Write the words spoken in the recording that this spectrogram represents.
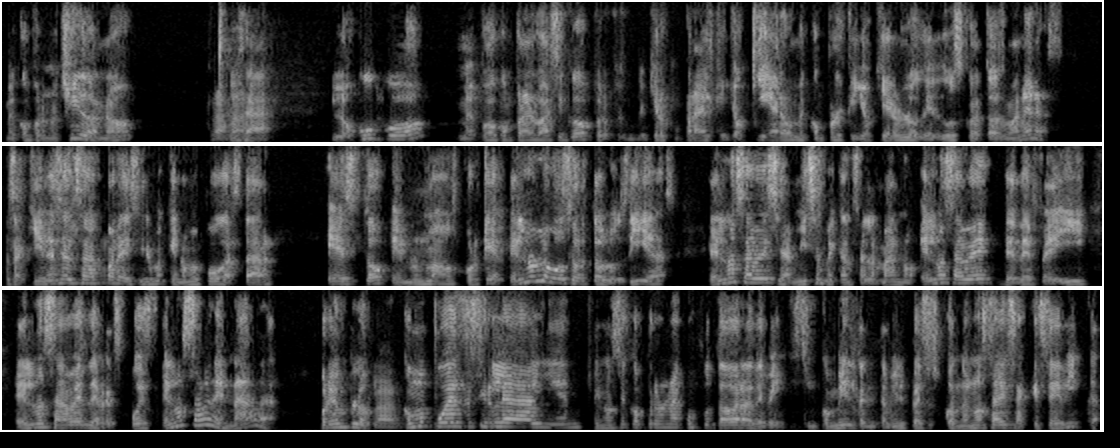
me compro uno chido, ¿no? O sea, lo ocupo, me puedo comprar el básico, pero pues me quiero comprar el que yo quiero, me compro el que yo quiero, lo deduzco de todas maneras. O sea, ¿quién es el SAT para decirme que no me puedo gastar esto en un mouse? ¿Por qué? Él no lo va a usar todos los días, él no sabe si a mí se me cansa la mano, él no sabe de DPI, él no sabe de respuesta, él no sabe de nada. Por ejemplo, ¿cómo puedes decirle a alguien que no se compre una computadora de 25 mil, 30 mil pesos cuando no sabes a qué se dedica?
